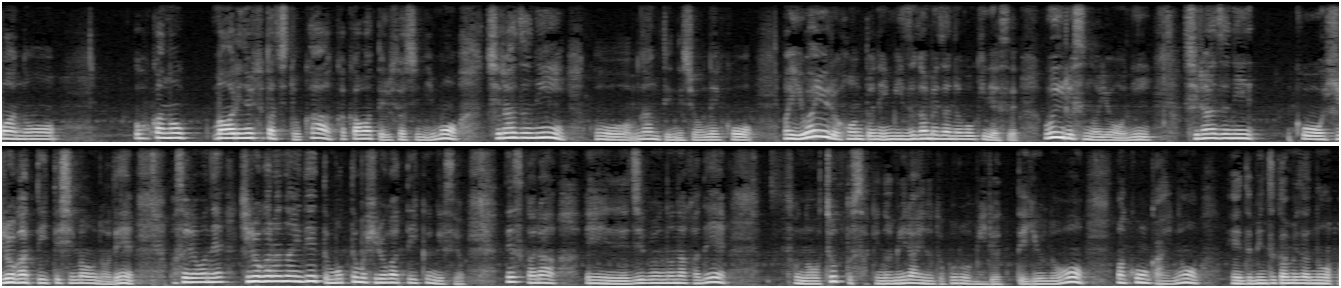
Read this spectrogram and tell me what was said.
もうあの他の周りの人たちとか関わってる人たちにも知らずにこう何て言うんでしょうねこう、まあ、いわゆる本当に水亀座の動きですウイルスのように知らずにこう広がっていってしまうのでそれはね広がらないでと思っても広がっていくんですよ。ですから、えー、自分の中でそのちょっと先の未来のところを見るっていうのを、まあ、今回の、えー、水亀座の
